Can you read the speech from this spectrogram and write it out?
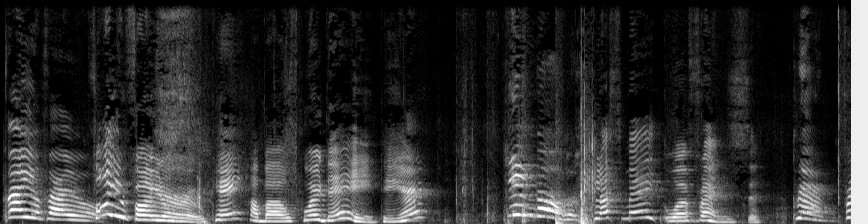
Fire fire. Firefighter. Okay. How about who are they? They are Jingle. classmates or friends? Friend. Friends.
